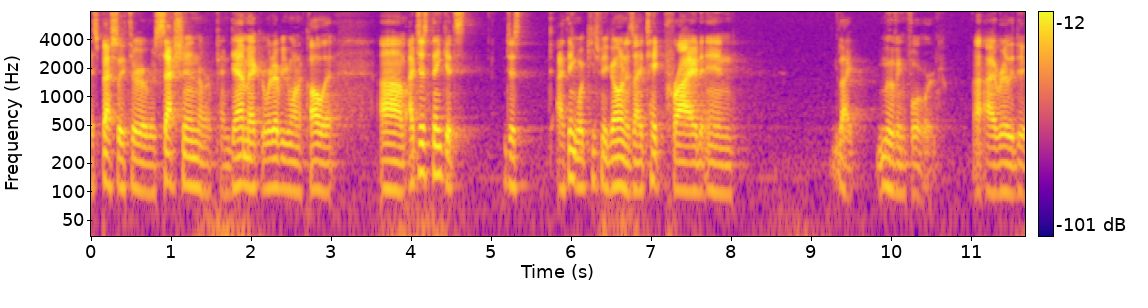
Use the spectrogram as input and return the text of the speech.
especially through a recession or a pandemic or whatever you want to call it. Um, I just think it's just. I think what keeps me going is I take pride in like moving forward. I, I really do.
